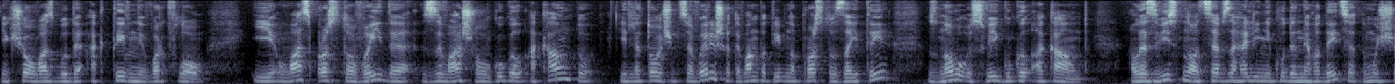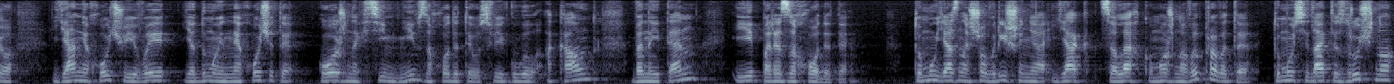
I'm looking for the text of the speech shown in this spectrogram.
якщо у вас буде активний workflow, і у вас просто вийде з вашого Google аккаунту, і для того, щоб це вирішити, вам потрібно просто зайти знову у свій Google аккаунт. Але звісно, це взагалі нікуди не годиться, тому що я не хочу, і ви, я думаю, не хочете кожних 7 днів заходити у свій Google аккаунт N10 і перезаходити. Тому я знайшов рішення, як це легко можна виправити. Тому сідайте зручно,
